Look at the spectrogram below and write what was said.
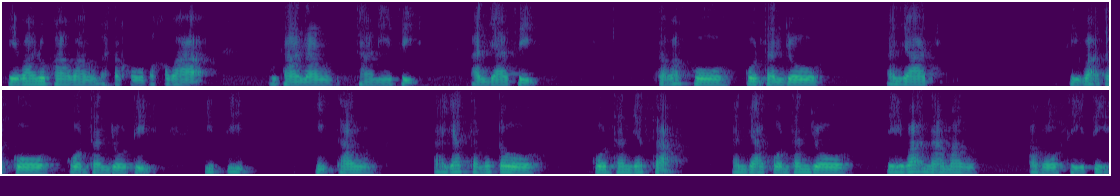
เทวานุภาวัง อัสโขภควา อุทานังทานีสิ อัญญาสิ ตวะโคโกนทันโย อัญญา สิวะตะโก โกนทันโยติ อิติหิทัง อายัตสมโต โกนทันยัสสะ อัญญาโกนทันโย เทวะนามัง อโหสีติ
